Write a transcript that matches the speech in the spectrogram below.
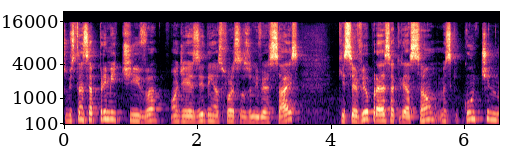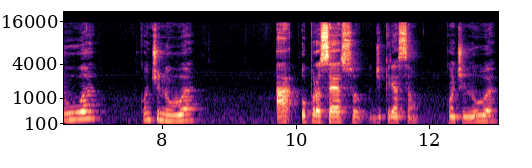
substância primitiva onde residem as forças universais que serviu para essa criação, mas que continua continua a, o processo de criação. Continua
